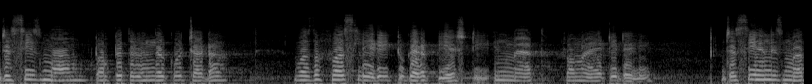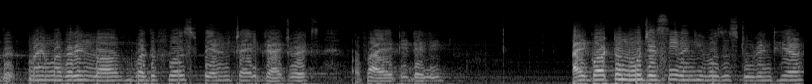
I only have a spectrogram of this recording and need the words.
Jassie's mom, Dr. Tarvinder Kaur Chadha, was the first lady to get a PhD in math from IIT Delhi. Jesse and his mother, my mother-in-law, were the first parent-child graduates of IIT Delhi. I got to know Jesse when he was a student here.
